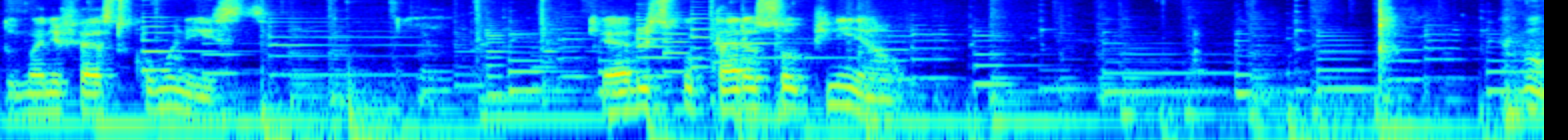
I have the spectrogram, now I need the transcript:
do Manifesto Comunista. Quero escutar a sua opinião. Bom,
